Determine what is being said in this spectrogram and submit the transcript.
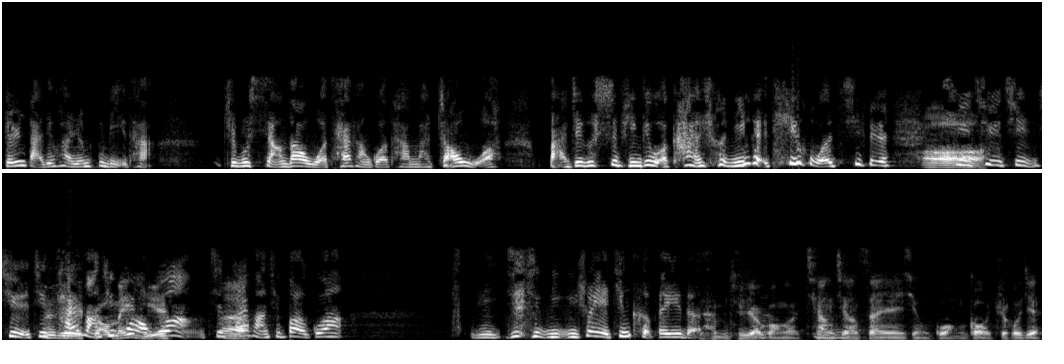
给人打电话，人不理他，这不想到我采访过他吗？找我把这个视频给我看，说你得替我去 去去去去去采访去曝光，去采访去曝光。你这 你你说也挺可悲的。咱们去下广告，锵锵三人行广告之后见。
